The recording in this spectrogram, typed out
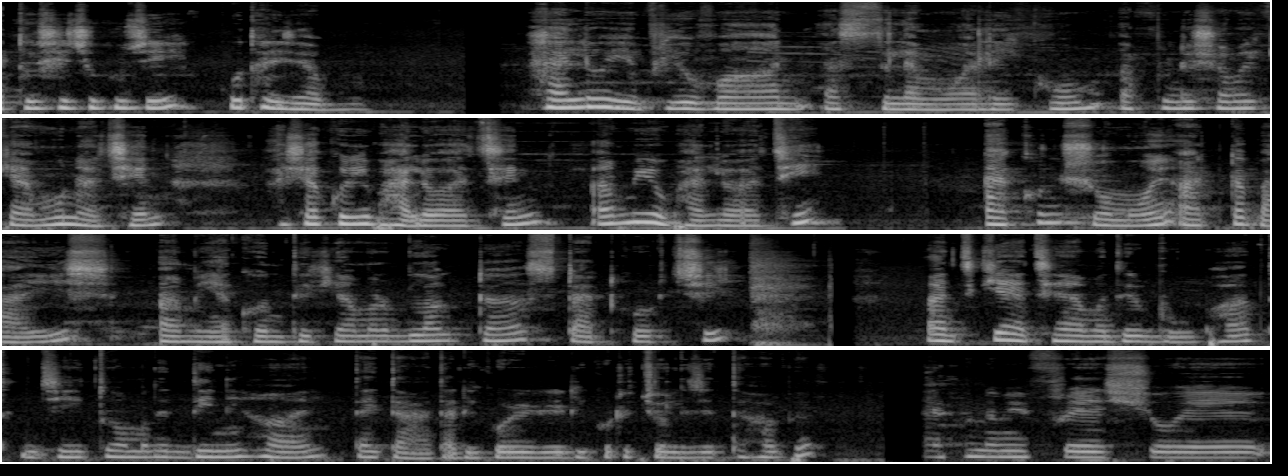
এত সেজেগুজে কোথায় যাব? হ্যালো এভরিওয়ান আসসালামু আলাইকুম। আপনারা সবাই কেমন আছেন? আশা করি ভালো আছেন। আমিও ভালো আছি। এখন সময় আটটা বাইশ। আমি এখন থেকে আমার ব্লগটা স্টার্ট করছি। আজকে আছে আমাদের বউ ভাত। যেহেতু আমাদের দিনে হয়, তাই তাড়াতাড়ি করে রেডি করে চলে যেতে হবে। এখন আমি ফ্রেশ হয়ে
